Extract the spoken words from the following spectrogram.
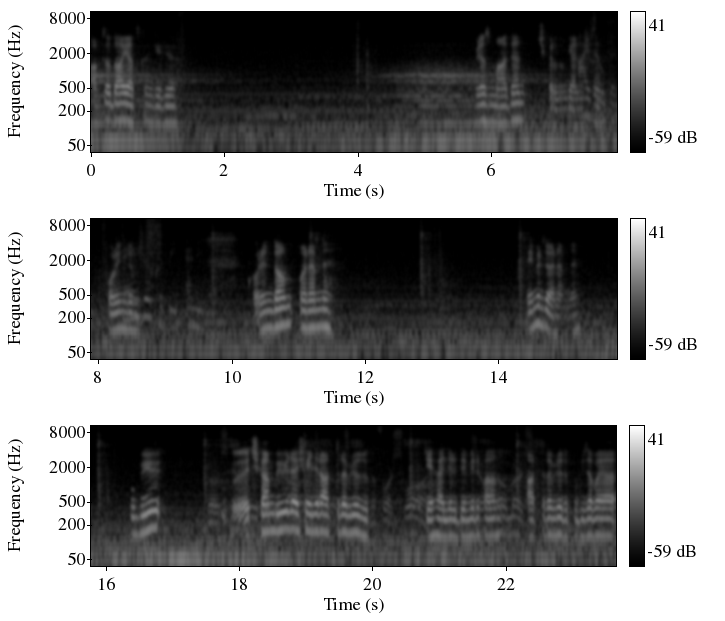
Akla daha yatkın geliyor. Biraz maden çıkaralım gelmişken. Korindum. Korindom önemli. Demir de önemli. Bu büyü e, çıkan büyüyle şeyleri arttırabiliyorduk. Cevherleri, demiri falan arttırabiliyorduk. Bu bize bayağı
